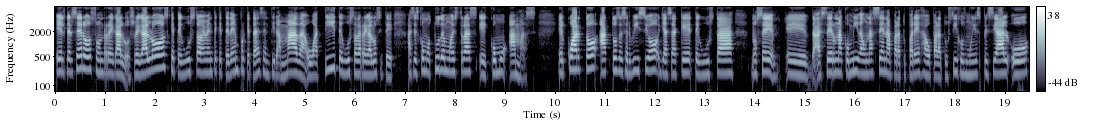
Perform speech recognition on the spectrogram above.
El tercero son regalos, regalos que te gusta obviamente que te den porque te hace sentir amada o a ti te gusta dar regalos y te haces como tú demuestras eh, cómo amas. El cuarto, actos de servicio, ya sea que te gusta, no sé, eh, hacer una comida, una cena para tu pareja o para tus hijos muy especial o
